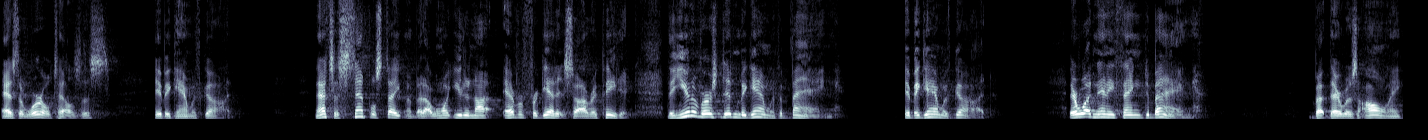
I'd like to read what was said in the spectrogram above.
as the world tells us, it began with God. That's a simple statement, but I want you to not ever forget it, so I repeat it. The universe didn't begin with a bang, it began with God. There wasn't anything to bang, but there was only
